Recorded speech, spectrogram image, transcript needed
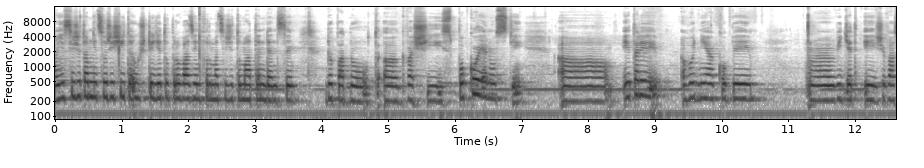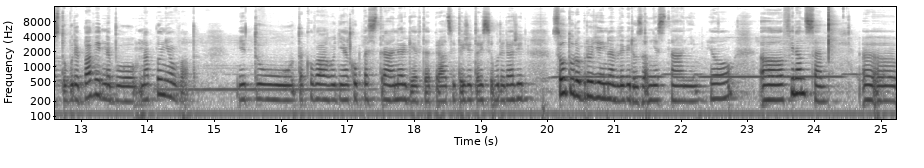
Jestliže tam něco řešíte už teď, je to pro vás informace, že to má tendenci dopadnout k vaší spokojenosti. Je tady hodně jakoby vidět i, že vás to bude bavit nebo naplňovat. Je tu taková hodně jako pestrá energie v té práci, takže tady se bude dařit. Jsou tu dobrodějné vlivy do zaměstnání, jo. finance. Eh,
